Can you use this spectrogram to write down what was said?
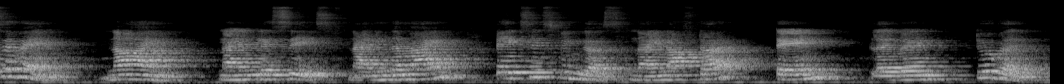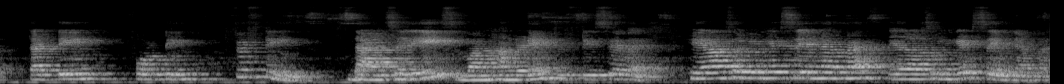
7, 9. 9 plus 6, 9 in the mind. Take 6 fingers. 9 after 10, 11, 12, 13, 14, 15. The answer is 157. Here also we will get same number. Here also we will get same number.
